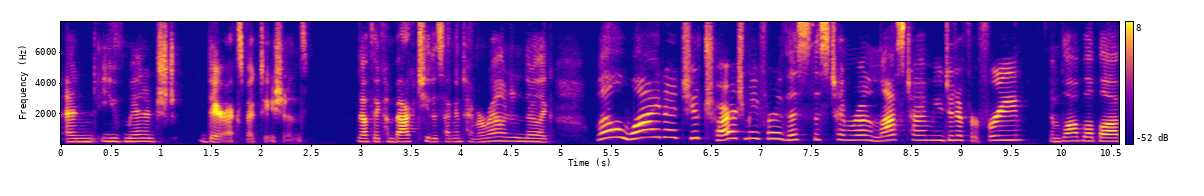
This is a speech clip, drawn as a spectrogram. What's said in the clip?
and you've managed their expectations. Now, if they come back to you the second time around and they're like, well, why did you charge me for this this time around and last time you did it for free and blah, blah, blah.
